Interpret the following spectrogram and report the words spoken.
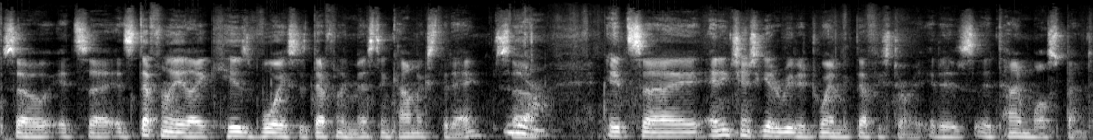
So it's uh, it's definitely like his voice is definitely missed in comics today. So Yeah. It's uh, any chance you get to read a Dwayne McDuffie story, it is a time well spent.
